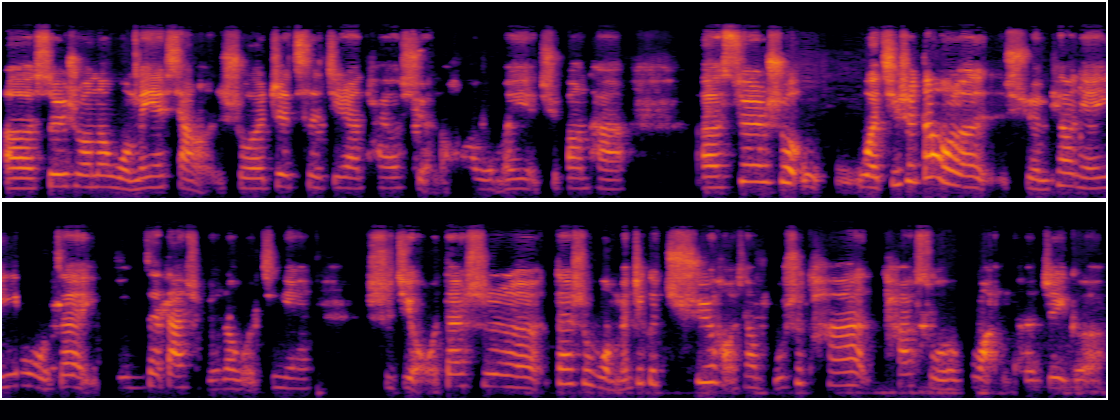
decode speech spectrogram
呃，所以说呢，我们也想说，这次既然他要选的话，我们也去帮他。呃，虽然说我我其实到了选票年，因为我在已经在大学了，我今年十九，但是但是我们这个区好像不是他他所管的这个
